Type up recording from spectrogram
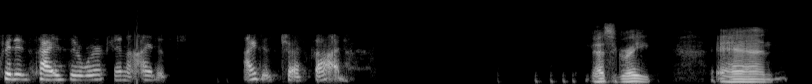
criticize their work, and I just I just trust God. That's great, and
